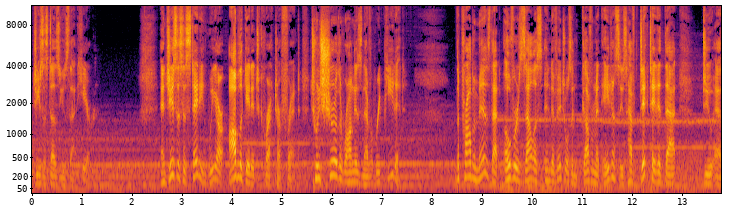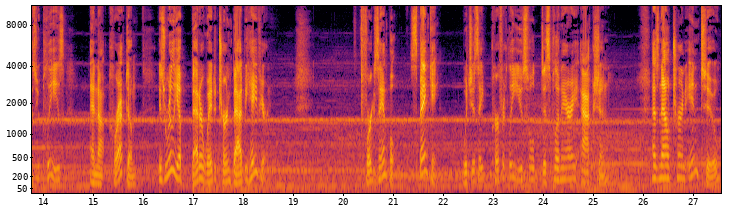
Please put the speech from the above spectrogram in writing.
Jesus does use that here. And Jesus is stating we are obligated to correct our friend, to ensure the wrong is never repeated. The problem is that overzealous individuals and government agencies have dictated that do as you please, and not correct them is really a better way to turn bad behavior. For example, spanking, which is a perfectly useful disciplinary action, has now turned into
